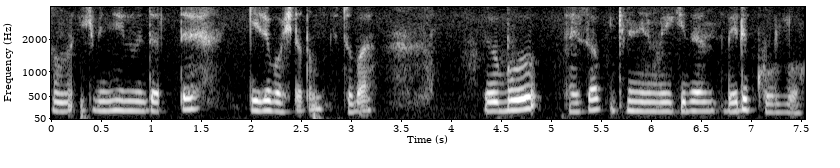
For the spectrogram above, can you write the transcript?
Sonra 2024'te geri başladım YouTube'a. Ve bu hesap 2022'den beri kurulu.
